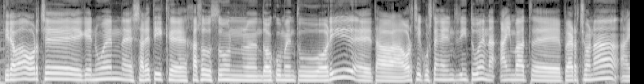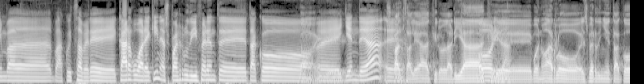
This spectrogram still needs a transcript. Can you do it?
Tira ba, hortxe genuen eh, saretik eh, jaso duzun dokumentu hori eta hortxe ikusten genituen hainbat eh, pertsona, hainbat bakoitza bere karguarekin, esparru diferentetako eh, eh, jendea. eh, Eskaltzaleak, kirolariak, eh, bueno, arlo ezberdinetako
